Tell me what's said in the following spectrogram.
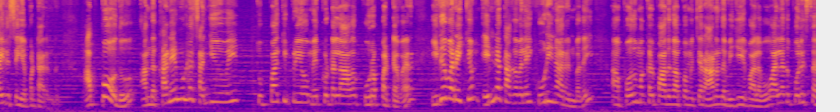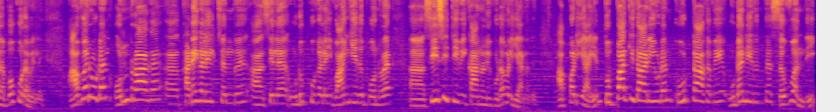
கைது செய்யப்பட்டார் என்று. அப்போது அந்த கனைமுள்ள சஞ்சீவை துப்பாக்கி பிரயோகம் மேற்கொண்டதாக கூறப்பட்டவர் இதுவரைக்கும் என்ன தகவலை கூறினார் என்பதை பொதுமக்கள் பாதுகாப்பு அமைச்சர் ஆனந்த விஜயபாலவோ அல்லது போலீஸ் தரப்போ கூறவில்லை. அவருடன் ஒன்றாக கடைகளில் சென்று சில உடுப்புகளை வாங்கியது போன்ற சிசிடிவி காணொளி கூட வெளியானது. அப்படியாயின் துப்பாக்கிதாரியுடன் கூட்டாகவே உடனிருந்த செவ்வந்தி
